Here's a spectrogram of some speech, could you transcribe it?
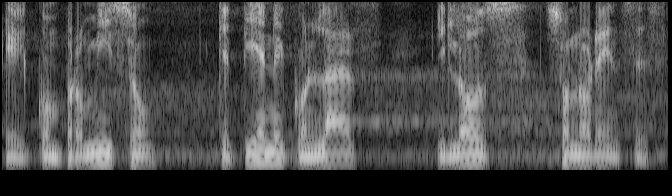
el compromiso que tiene con las y los sonorenses.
